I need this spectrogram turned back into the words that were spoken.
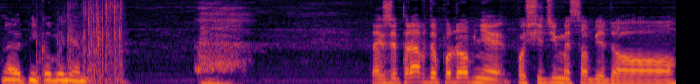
Nawet nikogo nie ma. Także prawdopodobnie posiedzimy sobie do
